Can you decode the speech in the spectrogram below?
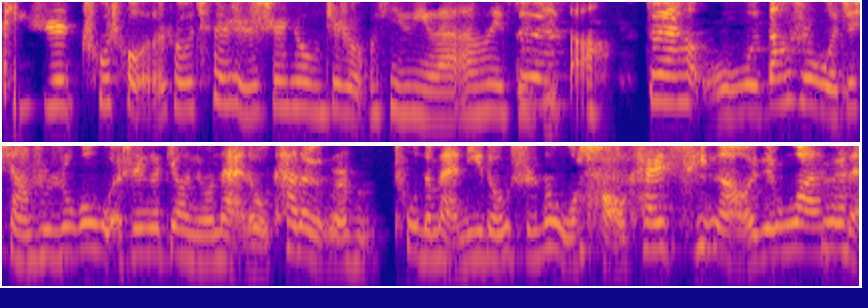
平时出丑的时候，确实是用这种心理来安慰自己的。对啊，我我当时我就想说，如果我是那个掉牛奶的，我看到有个人吐的满地都是，那我好开心啊！我就 哇塞，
